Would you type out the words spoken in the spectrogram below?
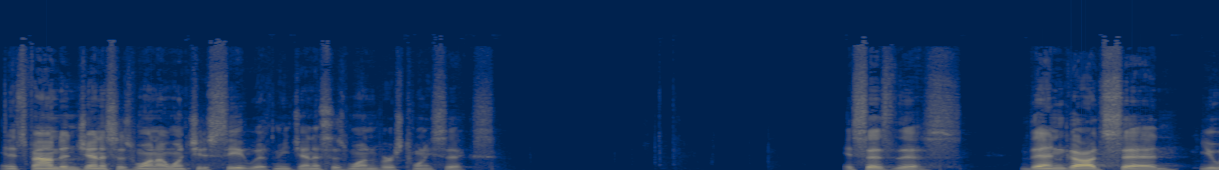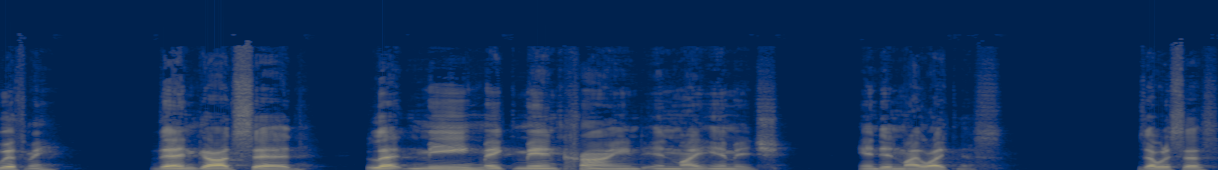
And it's found in Genesis 1. I want you to see it with me. Genesis 1, verse 26 it says this Then God said, You with me? Then God said, Let me make mankind in my image and in my likeness. Is that what it says?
